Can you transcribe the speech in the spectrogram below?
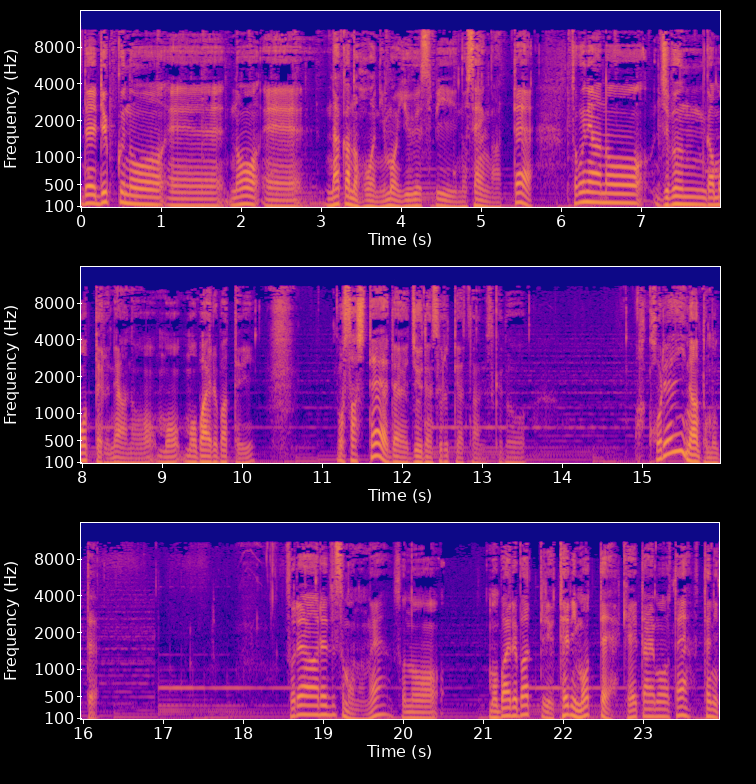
でリュックの,、えーのえー、中の方にも USB の線があってそこにあの自分が持ってるねあのモモバイルバッテリーを挿してで充電するってやつなんですけどあこりゃいいなと思って。それはあれですものね。そのモバイルバッテリーを手に持って携帯もね手に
